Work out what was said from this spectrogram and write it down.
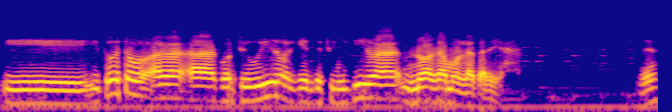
y, todo esto ha, contribuido a que en definitiva no hagamos la tarea. ¿Ya?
